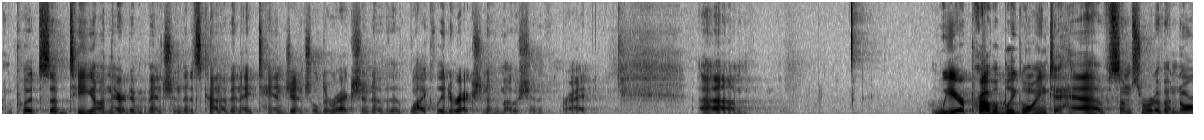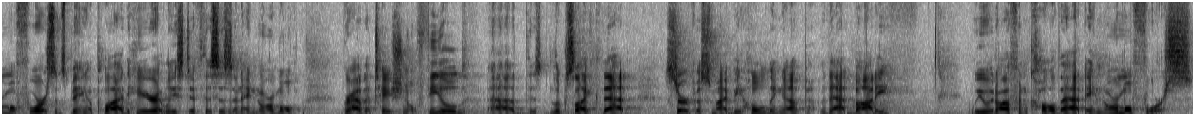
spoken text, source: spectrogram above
I put sub t on there to mention that it's kind of in a tangential direction of the likely direction of motion, right? Um, we are probably going to have some sort of a normal force that's being applied here, at least if this is in a normal gravitational field. Uh, this looks like that surface might be holding up that body. We would often call that a normal force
